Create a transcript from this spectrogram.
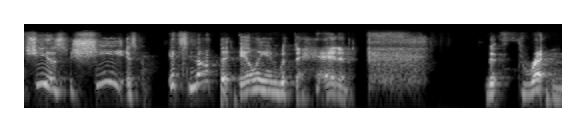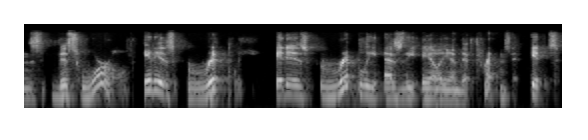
She is. She is. It's not the alien with the head and that threatens this world. It is Ripley. It is Ripley as the alien that threatens it. It's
